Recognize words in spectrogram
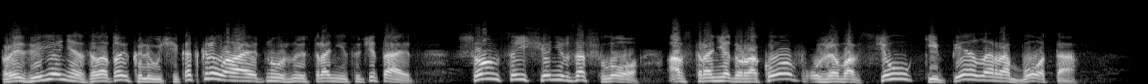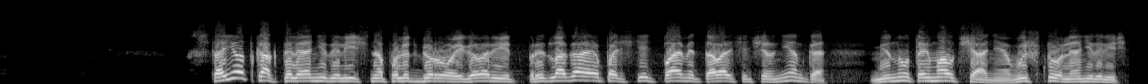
произведение «Золотой ключик». Открывают нужную страницу, читают. Солнце еще не взошло, а в стране дураков уже вовсю кипела работа. Встает как-то Леонид Ильич на политбюро и говорит, предлагаю почтить память товарища Черненко минутой молчания. Вы что, Леонид Ильич,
